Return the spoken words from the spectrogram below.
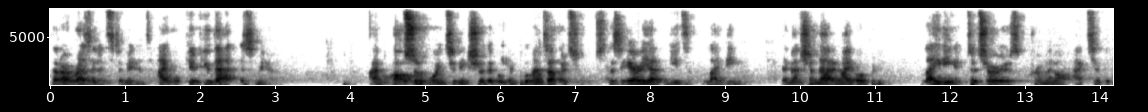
that our residents demand. I will give you that as mayor. I'm also going to make sure that we implement other tools. This area needs lighting. I mentioned that in my opening. Lighting deters criminal activity.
